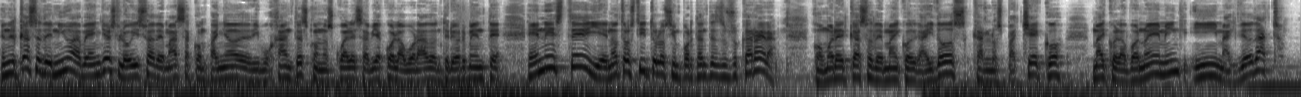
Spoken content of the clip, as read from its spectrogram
En el caso de New Avengers lo hizo además acompañado de dibujantes con los cuales había colaborado anteriormente en este y en otros títulos importantes de su carrera, como era el caso de Michael Gaidos, Carlos Pacheco, Michael Abono-Hemming y Mike Deodato.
